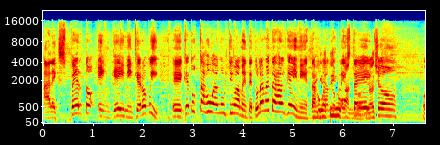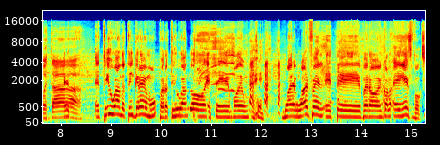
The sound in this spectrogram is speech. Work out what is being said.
al experto en gaming. Keropi, eh, ¿qué tú estás jugando últimamente? ¿Tú le metes al gaming? ¿Estás Sí, jugando PlayStation? ¿O estás...? Estoy jugando, estoy gremo, pero estoy jugando este Modern, Modern Warfare, este, pero en, en Xbox.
